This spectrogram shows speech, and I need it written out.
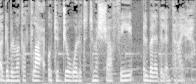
قبل ما تطلع وتتجول وتتمشى في البلد اللي أنت رايحه.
